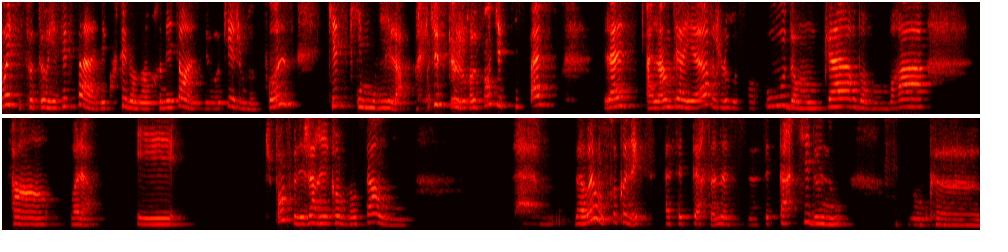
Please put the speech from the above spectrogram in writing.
ouais, c'est s'autoriser ça, à l'écouter dans un premier temps, à se dire, OK, je me pose, qu'est-ce qu'il me dit là? Qu'est-ce que je ressens? Qu'est-ce qui se passe? Là, à l'intérieur, je le ressens où? Dans mon cœur, dans mon bras? Enfin, voilà. Et je pense que déjà, rien qu'en faisant ça, on... Bah ouais, on se reconnecte à cette personne, à cette partie de nous. Donc, euh...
